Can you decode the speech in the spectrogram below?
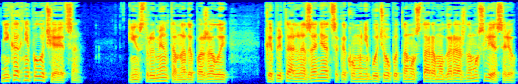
никак не получается. Инструментом надо, пожалуй, капитально заняться какому-нибудь опытному старому гаражному слесарю,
